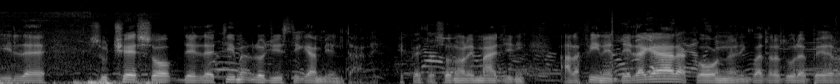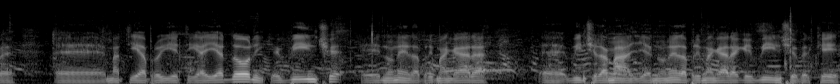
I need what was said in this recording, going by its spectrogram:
il successo del team logistica ambientale. E queste sono le immagini alla fine della gara con l'inquadratura per eh, Mattia Proietti Gagliardoni che vince e non è la prima gara eh, vince la maglia, non è la prima gara che vince perché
